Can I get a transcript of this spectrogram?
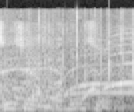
水車、バフィ。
